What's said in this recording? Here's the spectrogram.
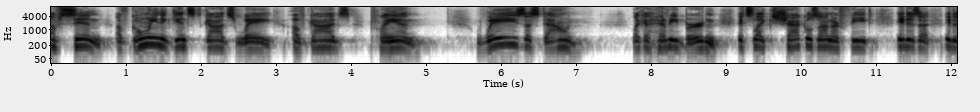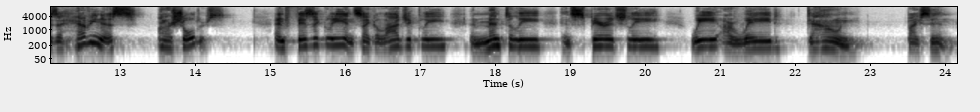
of sin, of going against God's way, of God's plan, weighs us down like a heavy burden. It's like shackles on our feet. It is a, it is a heaviness on our shoulders. And physically and psychologically and mentally and spiritually, we are weighed down by sin.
